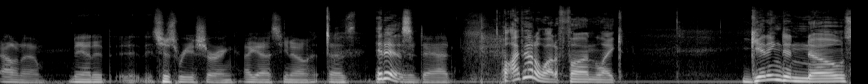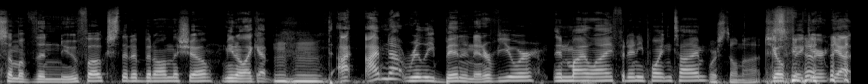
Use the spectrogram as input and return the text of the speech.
I don't know, man. It, it it's just reassuring, I guess. You know, as It is. a dad. Well, I've had a lot of fun, like getting to know some of the new folks that have been on the show. You know, like I, Mm-hmm. I I've not really been an interviewer in my life at any point in time. We're still not. Go figure, yeah.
